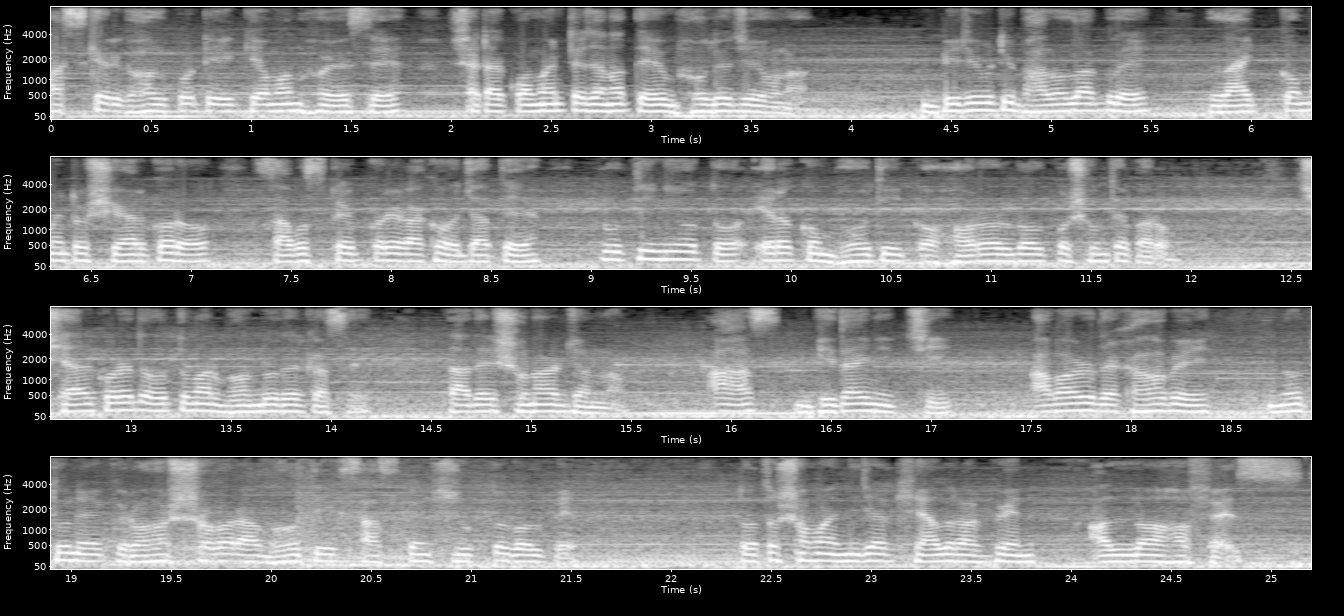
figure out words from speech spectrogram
আজকের গল্পটি কেমন হয়েছে সেটা কমেন্টে জানাতে ভুলে যেও না। ভিডিওটি ভালো লাগলে লাইক, কমেন্ট ও শেয়ার করো, সাবস্ক্রাইব করে রাখো যাতে প্রতিনিয়ত এরকম ভৌতিক ও হরর গল্প শুনতে পারো। শেয়ার করে দাও তোমার বন্ধুদের কাছে। তাদের শোনার জন্য। আজ বিদায় নিচ্ছি। আবারও দেখা হবে নতুন এক রহস্যকরা ভৌতিক সাসপেন্সযুক্ত গল্পে। তত সময় নিজের খেয়াল রাখবেন। আল্লাহ হাফেজ।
